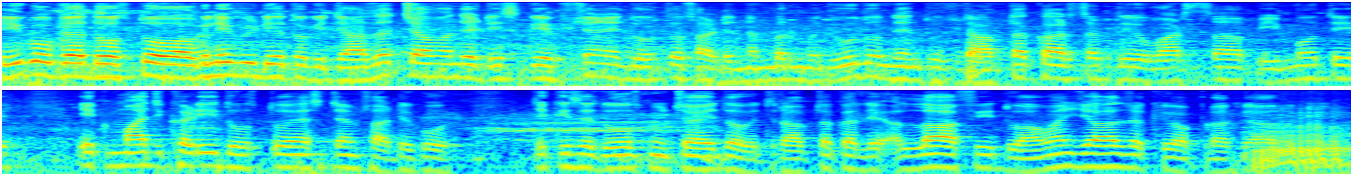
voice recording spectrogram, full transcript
ਠੀਕ ਹੋ ਗਿਆ ਦੋਸਤੋ ਅਗਲੀ ਵੀਡੀਓ ਤੋਂ ਇਜਾਜ਼ਤ ਚਾਹਾਂਗੇ ਡਿਸਕ੍ਰਿਪਸ਼ਨ ਵਿੱਚ ਦੋਸਤੋ ਸਾਡੇ ਨੰਬਰ ਮੌਜੂਦ ਹੁੰਦੇ ਨੇ ਤੁਸੀਂ ਰਾਬਤਾ ਕਰ ਸਕਦੇ ਹੋ WhatsApp ਈਮੋ ਤੇ ਇੱਕ ਮੱਝ ਖੜੀ ਦੋਸਤੋ ਇਸ ਟਾਈਮ ਸਾਡੇ ਕੋਲ ਤੇ ਕਿਸੇ ਦੋਸਤ ਨੂੰ ਚਾਹੀਦਾ ਹੋਵੇ ਤਾਂ ਰਾਬਤਾ ਕਰ ਲੈ ਅੱਲਾ ਹਾਫਿਜ਼ ਦੁਆਵਾਂ ਯਾਦ ਰੱਖਿਓ ਆਪਣਾ ਖਿਆਲ ਰੱਖਿਓ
